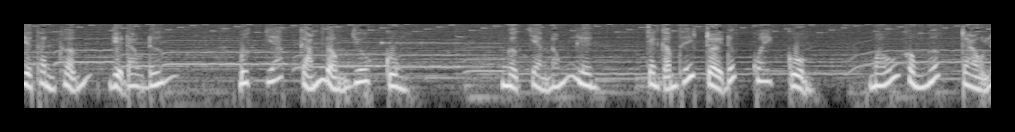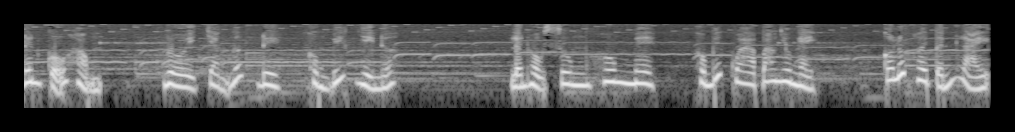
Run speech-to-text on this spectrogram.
vừa thành khẩn, vừa đau đớn, bất giác cảm động vô cùng. Ngực chàng nóng lên, chàng cảm thấy trời đất quay cuồng, máu không ngớt trào lên cổ họng, rồi chàng ngất đi, không biết gì nữa. Lệnh hồ sung hôn mê, không biết qua bao nhiêu ngày có lúc hơi tỉnh lại,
